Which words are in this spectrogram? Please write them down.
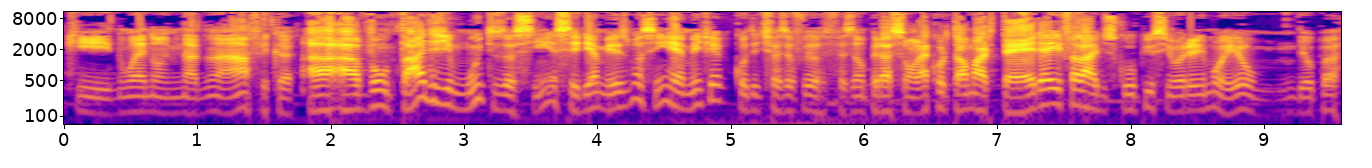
que não é nominado na África, a, a, vontade de muitos assim seria mesmo assim, realmente quando a gente fazer, fazer uma operação lá, cortar uma artéria e falar, ah, desculpe, o senhor ele morreu, não deu para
